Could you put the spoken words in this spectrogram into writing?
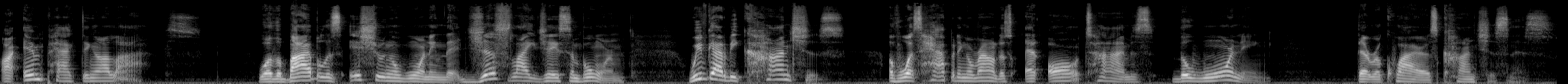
are impacting our lives? Well, the Bible is issuing a warning that just like Jason Bourne, we've got to be conscious of what's happening around us at all times. The warning that requires consciousness.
